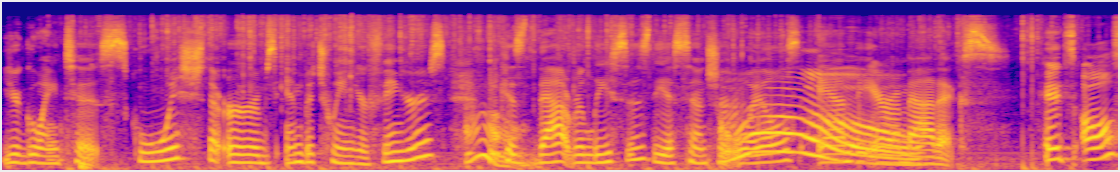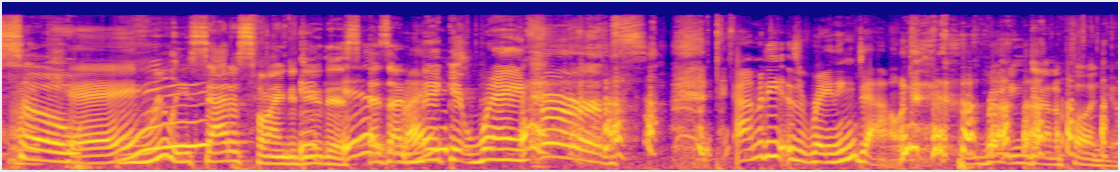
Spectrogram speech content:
you're going to squish the herbs in between your fingers Oh. because that releases the essential oils and Oh. the aromatics. It's also Okay. really satisfying to do It this is, as I right? make it rain herbs Amity is raining down. raining down upon you.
